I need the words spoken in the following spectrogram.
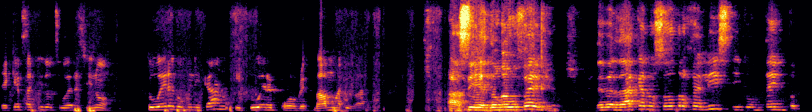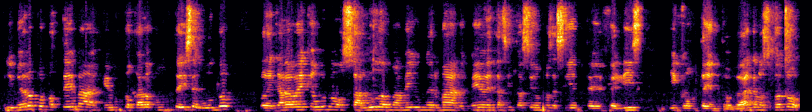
de qué partido tú eres, sino tú eres dominicano y tú eres pobre. Vamos a ayudar. Así es, don Eufemio. De verdad que nosotros feliz y contentos. Primero por los temas que hemos tocado con usted y segundo, porque cada vez que uno saluda a un amigo, un hermano en medio de esta situación, pues se siente feliz y contentos. ¿Verdad que nosotros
